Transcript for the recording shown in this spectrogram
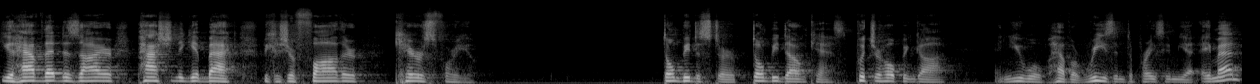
you have that desire, passion to get back because your Father cares for you. Don't be disturbed. Don't be downcast. Put your hope in God, and you will have a reason to praise Him yet. Amen?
